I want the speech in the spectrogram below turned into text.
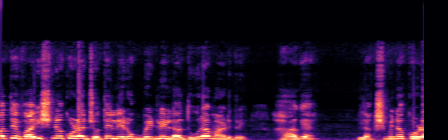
ಮತ್ತು ವೈಷ್ಣವ್ ಕೂಡ ಜೊತೆಲಿ ಇರೋಕ್ಕೆ ಬಿಡಲಿಲ್ಲ, ದೂರ ಮಾಡಿದ್ರಿ. ಹಾಗೆ ಲಕ್ಷ್ಮಿನ ಕೂಡ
